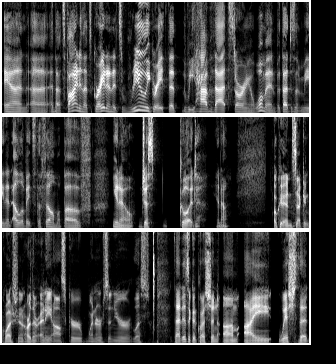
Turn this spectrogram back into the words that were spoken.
and uh, and that's fine and that's great, and it's really great that we have that starring a woman, but that doesn't mean it elevates the film above, you know, just good, you know. Okay, and second question: Are there any Oscar winners in your list? That is a good question. Um, I wish that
